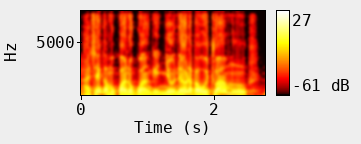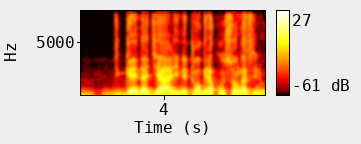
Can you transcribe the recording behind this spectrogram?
ate nga mukwano gwange nnyo naye olaba bwe twamugenda gy'ali ne twogera ku nsonga zino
